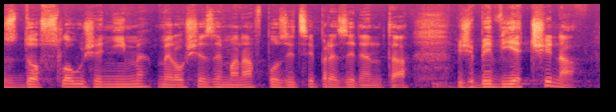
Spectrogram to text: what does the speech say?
s dosloužením Miloše Zemana v pozici prezidenta, že by většina Eh,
